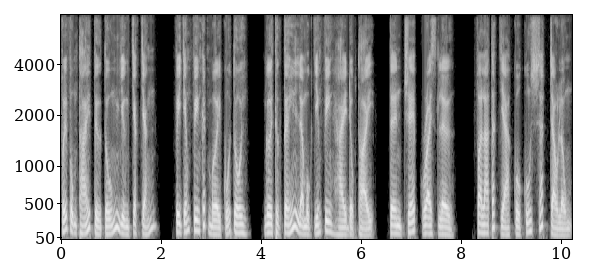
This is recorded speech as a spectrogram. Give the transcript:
Với phong thái từ tốn nhưng chắc chắn, vị giảng viên khách mời của tôi, người thực tế là một diễn viên hài độc thoại tên Jeff Chrysler và là tác giả của cuốn sách trào lộng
